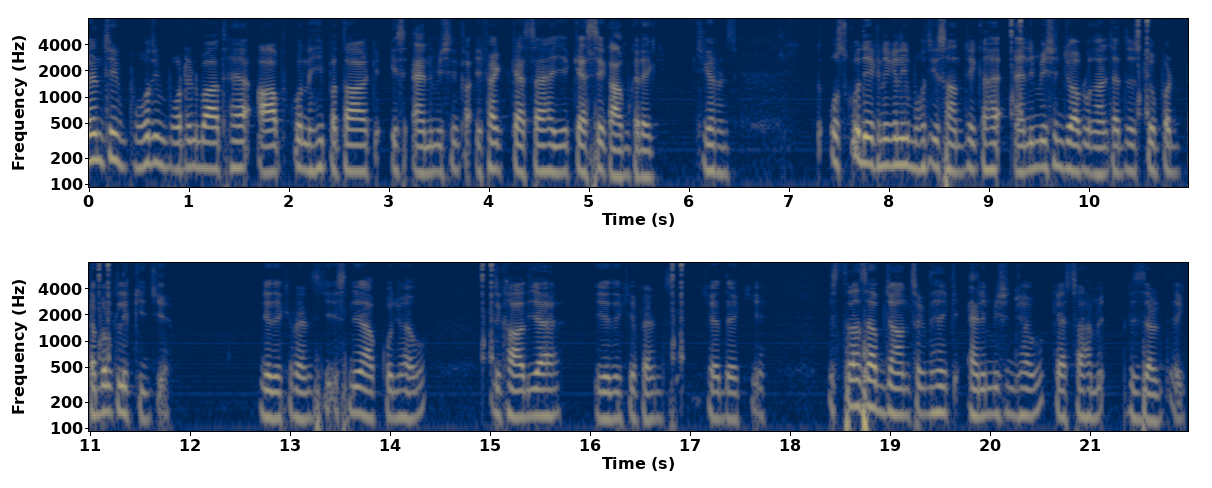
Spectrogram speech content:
فرینڈز، ایک بہت امپورٹنٹ بات ہے۔ آپ کو نہیں پتا کہ اس اینیمیشن کا ایفیکٹ کیسا ہے، یہ کیسے کام کرے گی۔ ٹھیک ہے فرینڈز؟ تو اس کو دیکھنے کے لیے بہت ہی آسان طریقہ ہے۔ اینیمیشن جو آپ لگانا چاہتے ہیں، اس کے اوپر ڈبل کلک کیجیے۔ یہ دیکھیے فرینڈز اس نے آپ کو جو ہے وہ دکھا دیا ہے۔ یہ دیکھیے فرینڈز، یہ دیکھیے۔ اس طرح سے آپ جان سکتے ہیں کہ اینیمیشن جو ہے وہ کیسا ہمیں رزلٹ دے گی۔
